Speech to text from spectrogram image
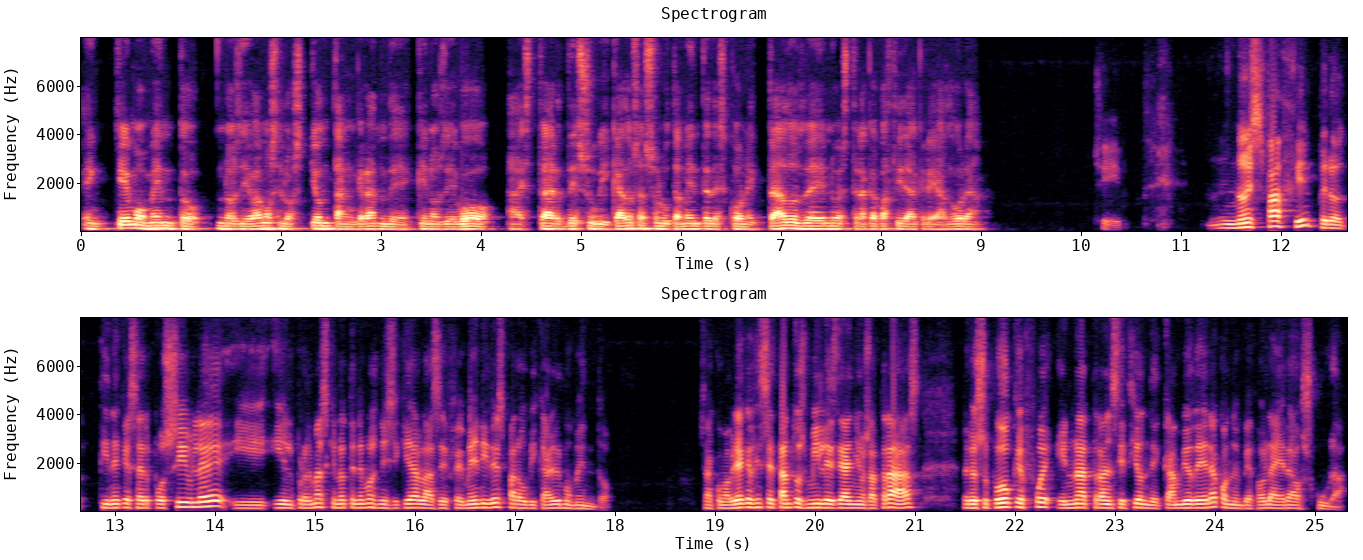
en qué momento nos llevamos el ostión tan grande que nos llevó a estar desubicados, absolutamente desconectados de nuestra capacidad creadora. Sí. No es fácil, pero tiene que ser posible y, y el problema es que no tenemos ni siquiera las efemérides para ubicar el momento. O sea, como habría que decirse tantos miles de años atrás, pero supongo que fue en una transición de cambio de era cuando empezó la era oscura.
